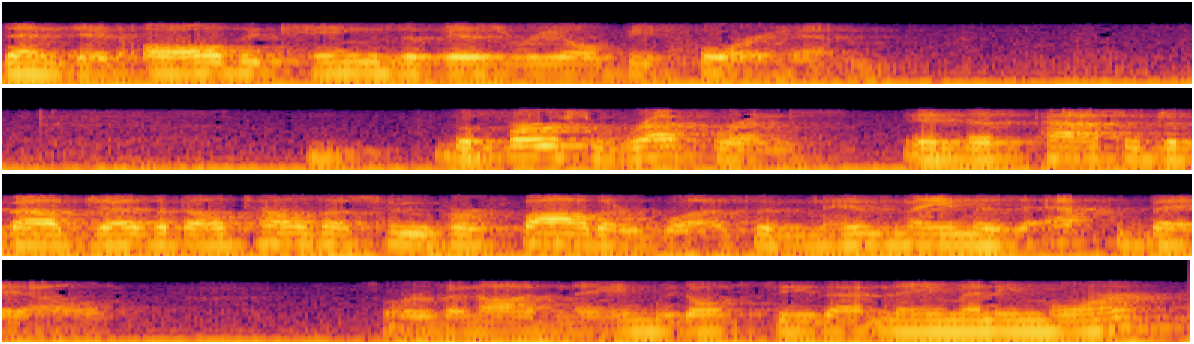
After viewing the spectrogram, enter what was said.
than did all the kings of Israel before him. The first reference in this passage about Jezebel tells us who her father was, and his name is Ethbaal. Sort of an odd name. We don't see that name anymore.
